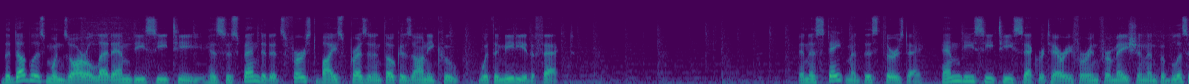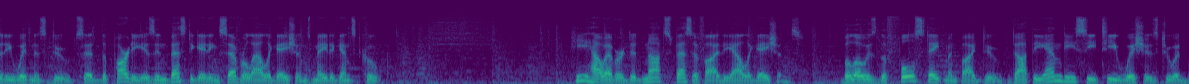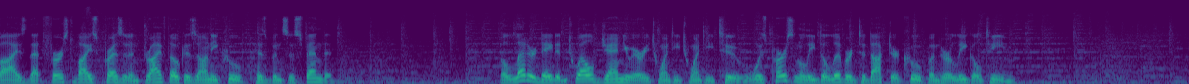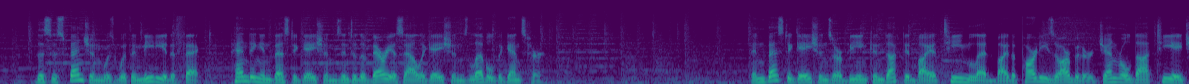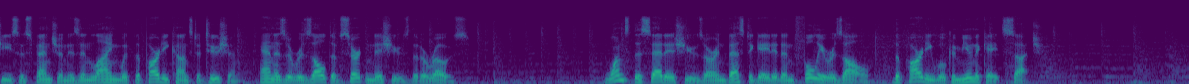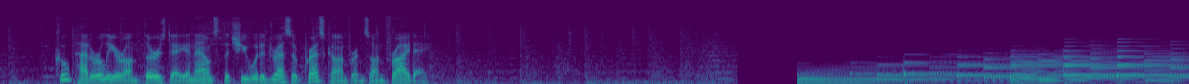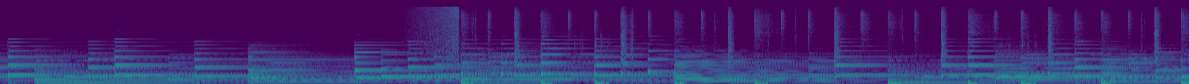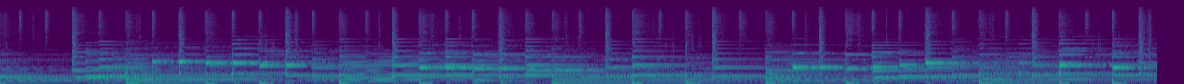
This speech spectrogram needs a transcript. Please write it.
The Douglas Mwonzora-led MDCT has suspended its first vice president Thokozani Khupe with immediate effect. In a statement this Thursday, MDCT Secretary for Information and Publicity Witness Dube said the party is investigating several allegations made against Khupe. He however did not specify the allegations. Below is the full statement by Dube. The MDCT wishes to advise that First Vice President Drive Thokozani Khupe has been suspended. The letter dated 12 January 2022 was personally delivered to Dr. Khupe and her legal team. The suspension was with immediate effect, pending investigations into the various allegations leveled against her. Investigations are being conducted by a team led by the party's arbiter general. The suspension is in line with the party constitution and as a result of certain issues that arose. Once the said issues are investigated and fully resolved, the party will communicate such. Khupe had earlier on Thursday announced that she would address a press conference on Friday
